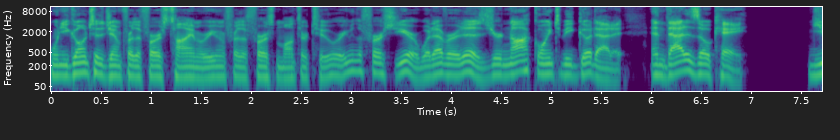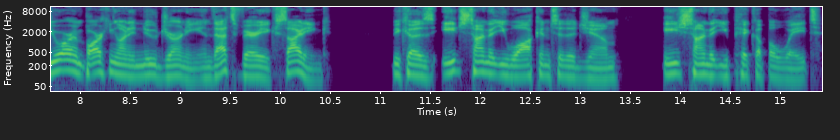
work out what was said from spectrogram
when you go into the gym for the first time or even for the first month or two or even the first year, whatever it is, you're not going to be good at it. And that is okay. You are embarking on a new journey and that's very exciting because each time that you walk into the gym, each time that you pick up a weight,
